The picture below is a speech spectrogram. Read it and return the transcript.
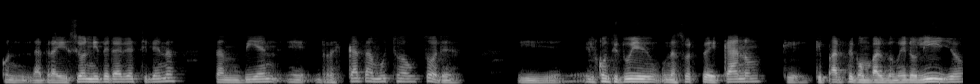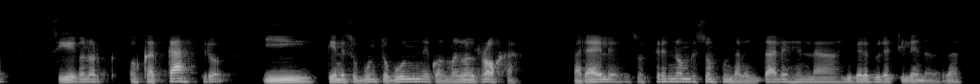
con la tradición literaria chilena, también eh, rescata a muchos autores. Y él constituye una suerte de canon que, parte con Baldomero Lillo, sigue con Oscar Castro y tiene su punto culmine con Manuel Rojas. Para él esos tres nombres son fundamentales en la literatura chilena, ¿verdad?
